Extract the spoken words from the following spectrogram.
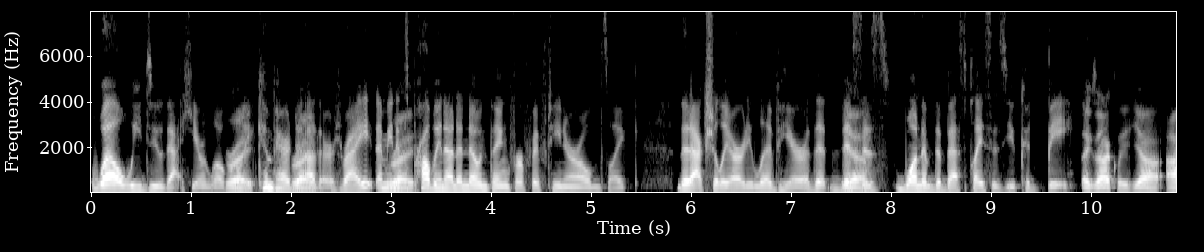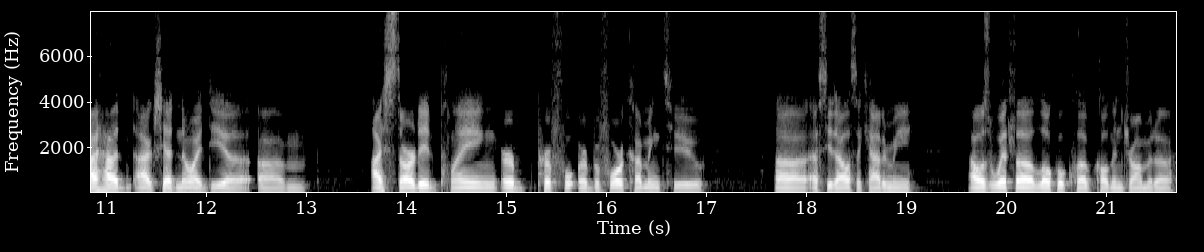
well we do that here locally Right, compared to others, right? I mean, Right. it's probably not a known thing for 15 year olds like that actually already live here that this Yeah. is one of the best places you could be. Exactly. Yeah, I had I actually had no idea. Um, I started playing or perfor- or before coming to uh, FC Dallas Academy, I was with a local club called Andromeda,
